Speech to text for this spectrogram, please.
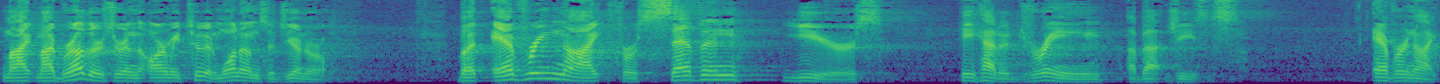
My, my brothers are in the army too, and one of them's a general. But every night for seven years, he had a dream about Jesus. Every night.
